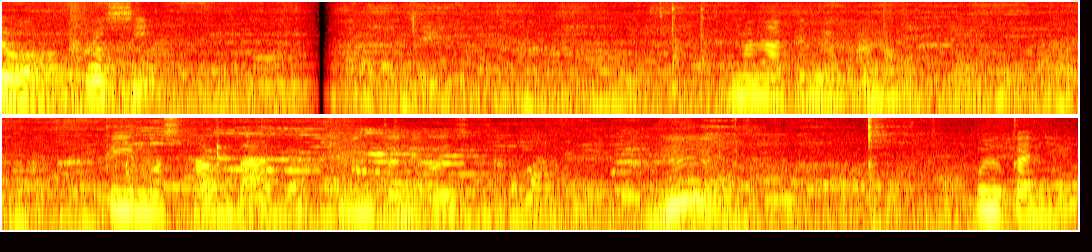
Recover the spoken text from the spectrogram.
Do, oishi? Tikman natin yung ano, famous hamburger. Minto ni Oyster. Mmm! Pulka niyo.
